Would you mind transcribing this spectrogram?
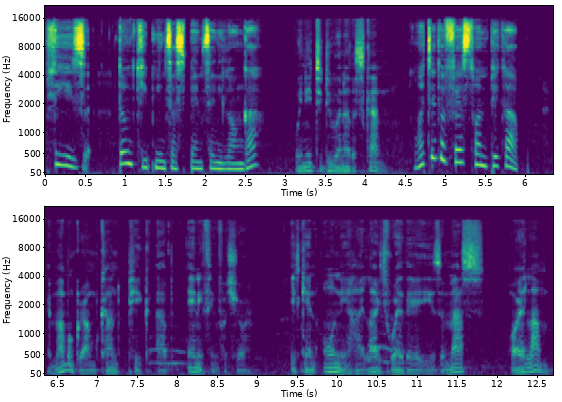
Please, don't keep me in suspense any longer. We need to do another scan. What did the first one pick up? A mammogram can't pick up anything for sure. It can only highlight where there is a mass or a lump,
